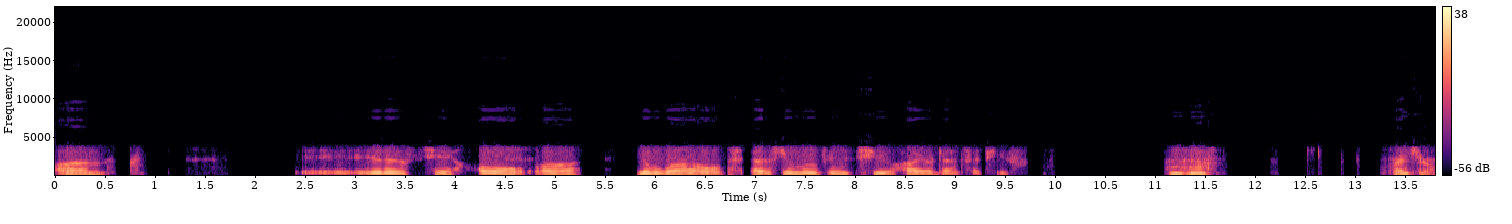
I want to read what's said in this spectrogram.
Um, it is a whole uh, new world as you move into higher densities. Mm-hmm. Thank you.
